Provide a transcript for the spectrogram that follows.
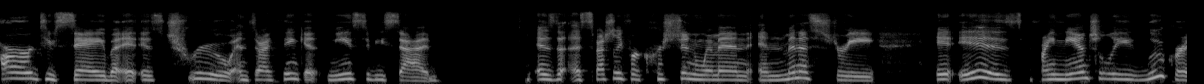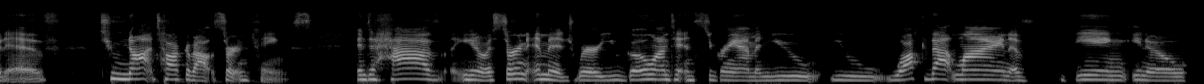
hard to say but it is true and so I think it needs to be said is especially for Christian women in ministry, it is financially lucrative to not talk about certain things and to have you know a certain image where you go onto instagram and you you walk that line of being you know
